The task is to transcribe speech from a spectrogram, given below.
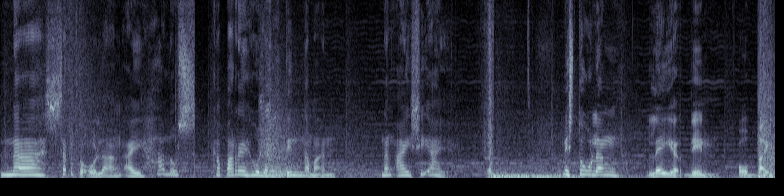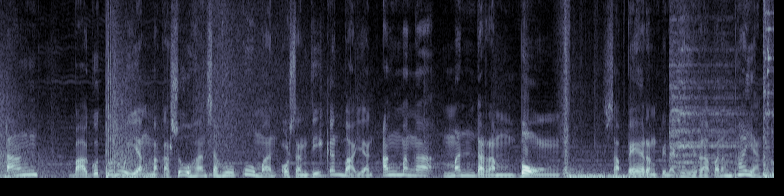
na sa totoo lang ay halos kapareho lang din naman ng ICI. Mistulang layer din o baitang bago tuluyang makasuhan sa hukuman o sandigan bayan ang mga mandarambong sa perang pinaghihirapan ng bayan.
